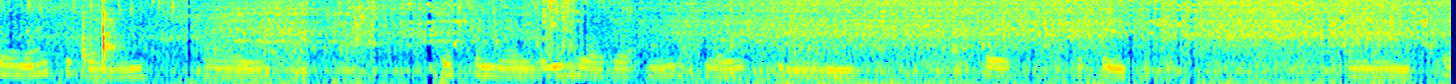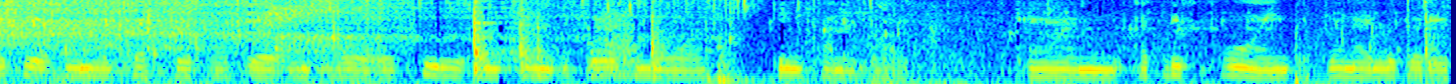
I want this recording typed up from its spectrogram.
So once again, I put some more warm water on the plate and soak the print head and check it and I check it after an hour or two and see if there's more ink coming out. And at this point, when I look at it,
